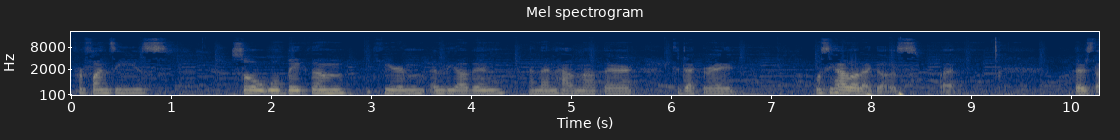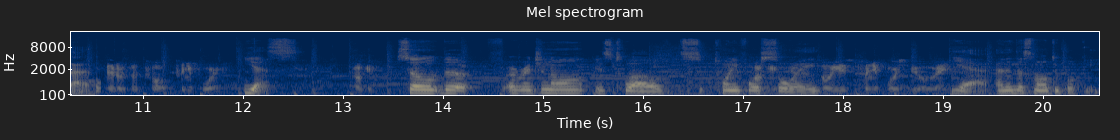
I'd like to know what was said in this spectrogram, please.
for funsies. So we'll bake them here in, the oven and then have them out there to decorate. We'll see how well that goes, but there's that. That was a 12, 24? Yes. Okay. So the original is 12, 24 okay. soy. Soy is 24 still, right? Yeah, and then the small tteokbokki.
